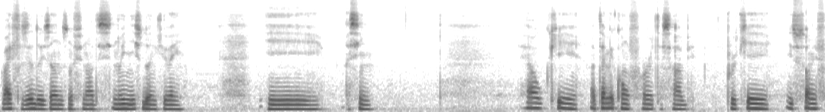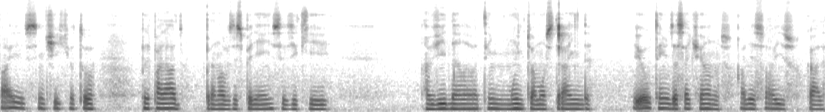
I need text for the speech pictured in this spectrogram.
Vai fazer dois anos no final desse, no início do ano que vem. E assim é algo que até me conforta, sabe? Porque isso só me faz sentir que eu tô preparado para novas experiências e que a vida ela tem muito a mostrar ainda. Eu tenho 17 anos, olha só isso, cara.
